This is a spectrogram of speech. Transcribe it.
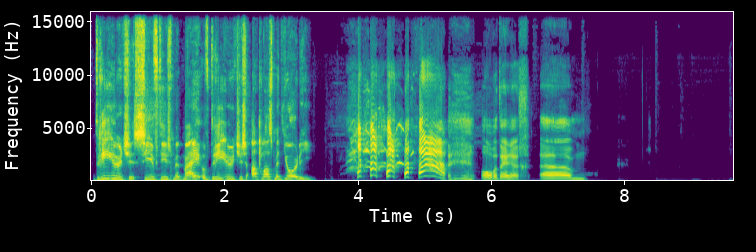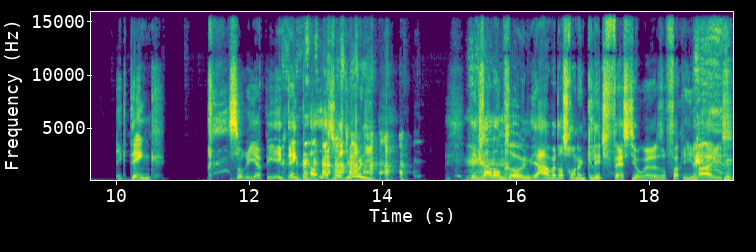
Drie uurtjes Thieves met mij of drie uurtjes Atlas met Jordi. Oh, wat erg. Ehm, ik denk... Sorry, Happy. Ik denk Atlas met Jordi. ik ga dan gewoon... Ja, maar dat is gewoon een glitchfest, jongen. Dat is toch fucking hilarisch.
